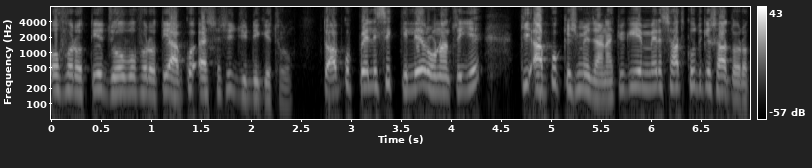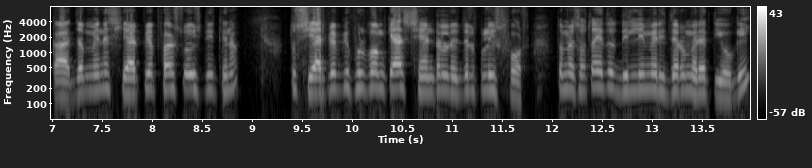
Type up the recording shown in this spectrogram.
ऑफ़र होती है जॉब ऑफ़र होती है आपको एस एस के थ्रू तो आपको पहले से क्लियर होना चाहिए कि आपको किसमें जाना क्योंकि ये मेरे साथ खुद के साथ हो रखा है। जब मैंने सीआरपीएफ फ़र्स्ट चॉइस दी थी ना तो सीआरपीएफ की फुल फॉर्म क्या है? सेंट्रल रिज़र्व पुलिस फोर्स तो मैं सोचा ये तो दिल्ली में रिज़र्व में रहती होगी।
